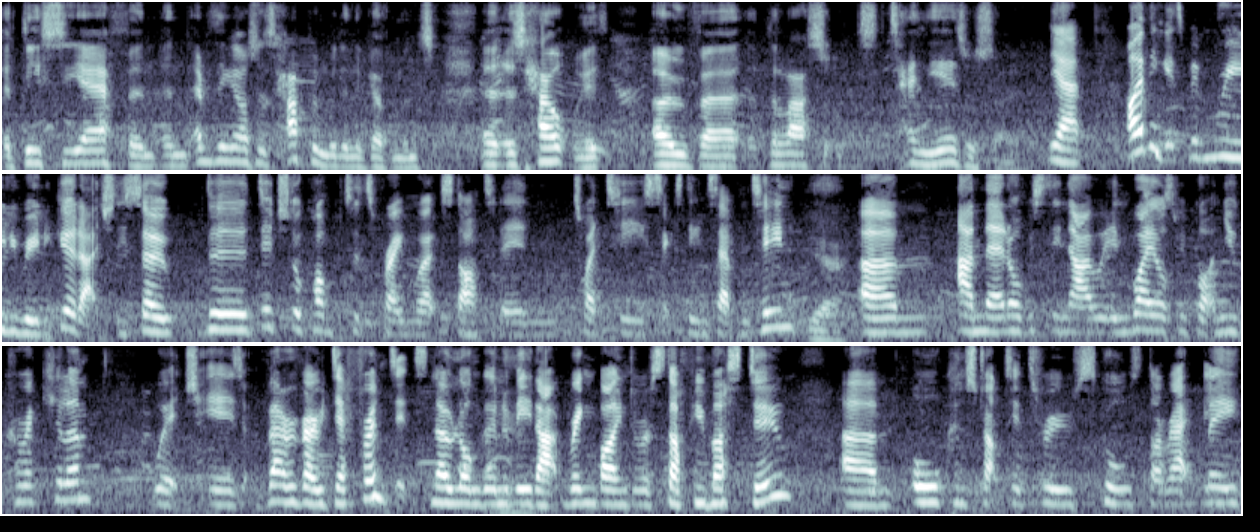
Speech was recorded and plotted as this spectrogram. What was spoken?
DCF and, and everything else that's happened within the government uh, has helped with over the last sort of 10 years or so? Yeah, I think it's been really, really good actually. So the digital competence framework started in 2016 17. Yeah. Um, and then obviously now in Wales we've got a new curriculum which is very, very different. It's no longer going to be that ring binder of stuff you must do, um, all constructed through schools directly.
